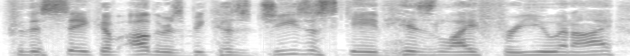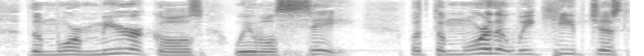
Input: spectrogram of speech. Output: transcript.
for the sake of others because Jesus gave his life for you and I, the more miracles we will see. But the more that we keep just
